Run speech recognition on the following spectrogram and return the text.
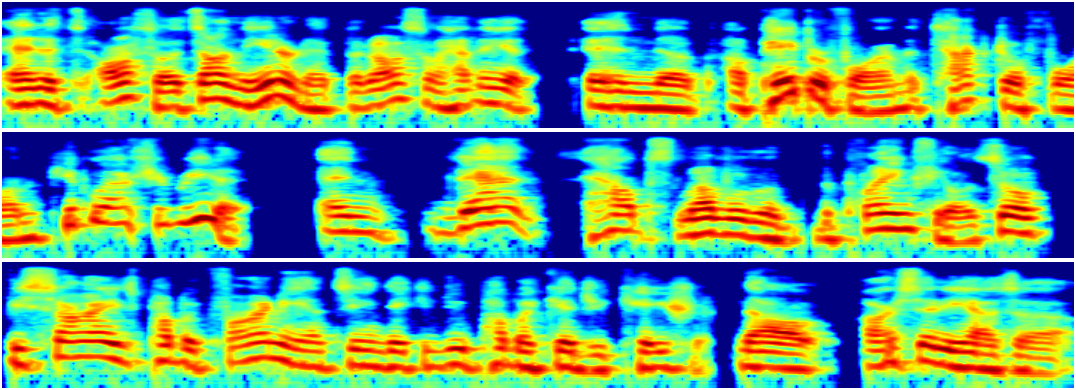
And it's also it's on the internet, but also having it in a, a paper form, a tactile form, people actually read it. And that helps level the, the, playing field. So, besides public financing, they can do public education. Now, our city has a,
